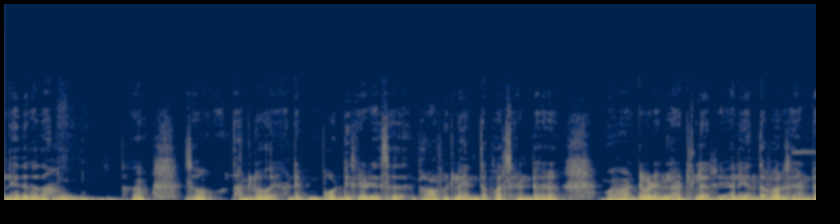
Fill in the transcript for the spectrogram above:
లేదు కదా. సో దాంట్లో అంటే బోర్డ్ డిసైడ్ చేస్తుంది. ప్రాఫిట్లో ఎంత పర్సెంట్ డివిడెండ్లా డిక్లేర్ చేయాలి ఎంత పర్సెంట్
